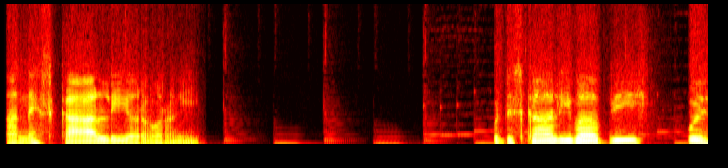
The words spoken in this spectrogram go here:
Aneh sekali orang-orang ini. Pedes sekali babi. Weh,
